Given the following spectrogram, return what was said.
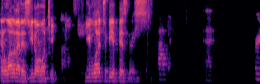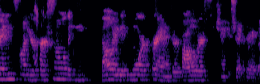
And a lot of that is you don't want to, you want it to be a business. Friends on your personal, that you, to get more friends or followers, to change to creator.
